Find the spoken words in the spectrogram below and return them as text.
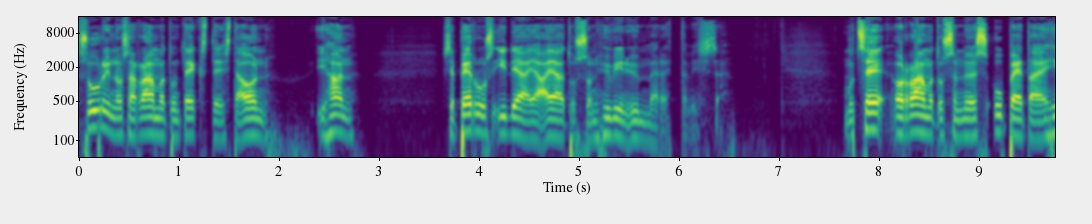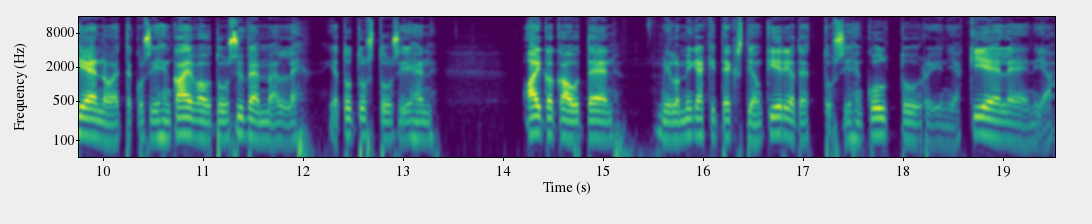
suurin osa raamatun teksteistä on ihan se perusidea ja ajatus on hyvin ymmärrettävissä. Mutta se on raamatussa myös upeata ja hienoa, että kun siihen kaivautuu syvemmälle ja tutustuu siihen aikakauteen, milloin mikäkin teksti on kirjoitettu, siihen kulttuuriin ja kieleen ja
